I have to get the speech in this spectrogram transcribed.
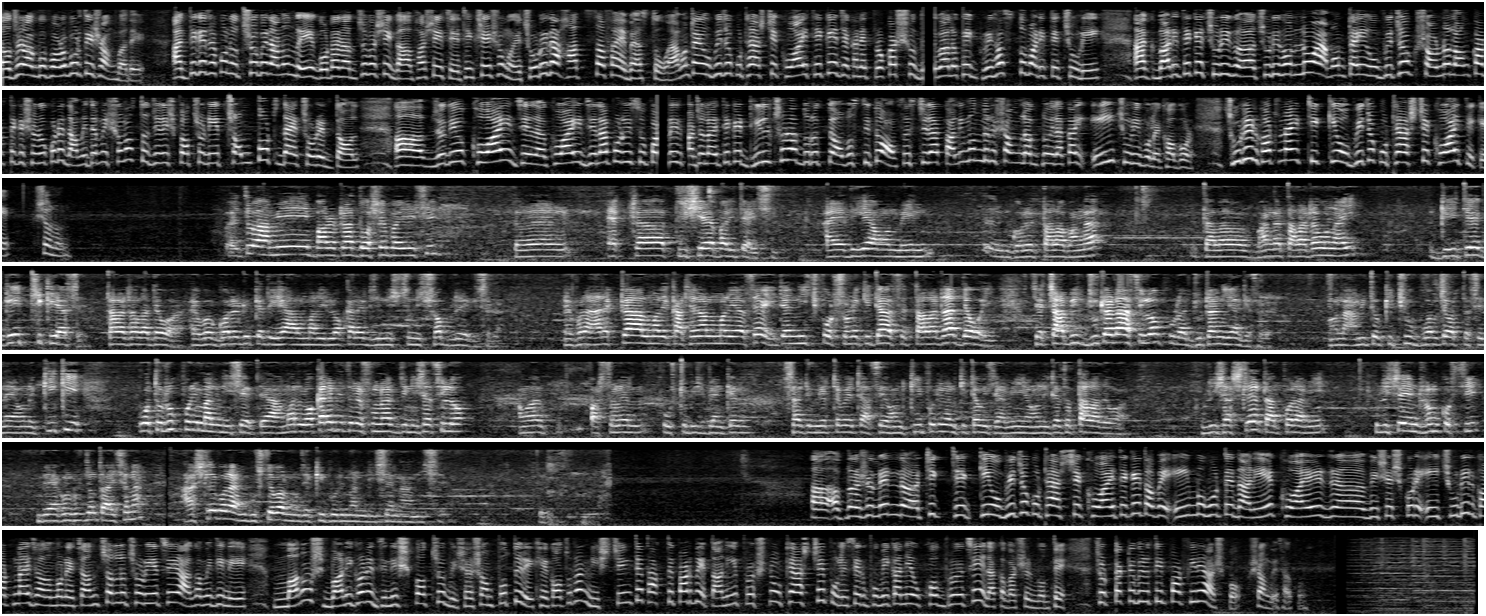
নজর রাখব পরবর্তী সংবাদে। একদিকে যখন উৎসবের আনন্দে গোটা রাজ্যবাসী গা ভাসিয়েছে, ঠিক সেই সময় চোরেরা হাত সাফায় ব্যস্ত। এমনটাই অভিযোগ উঠে আসছে খোয়াই থেকে, যেখানে প্রকাশ্য দেবালোকে গৃহস্থ বাড়িতে চুরি, এক বাড়ি থেকে চুরি চুরি হলো এমনটাই অভিযোগ। স্বর্ণ লঙ্কার থেকে শুরু করে দামি দামি সমস্ত জিনিসপত্র নিয়ে চম্পট দেয় চোরের দল। যদিও খোয়াই জেলা খোয়াই জেলা পুলিশ সুপারের কার্যালয় থেকে ঢিলছোড়া দূরত্বে অবস্থিত অফিসটিরা কালী মন্দির সংলগ্ন এলাকায় এই চুরি বলে খবর। চুরির ঘটনায় ঠিক কি অভিযোগ উঠে আসছে খোয়াই থেকে? শুনুন। এই আমি বারোটা দশে বাইরেছি একটা ত্রিশে বাড়িতে আইছি। আয়া দিয়ে আমার মেইন ঘরের তালা ভাঙা তালা ভাঙা তালাটাও নাই। গেটে গেট ঠিকই আছে, তালা টালা দেওয়া। এবার ঘরে ঢুকে দিয়ে আলমারি, লকারের জিনিস টিনিস সব লেগে গেছে। এরপরে আরেকটা আলমারি, কাঠের আলমারি আছে, এটা নিচ পোর্শনে কিটা আছে, তালাটা দেওয়াই। যে চাবির জুটাটা আছিল, পুরা জুটা নিয়ে গেছে। মানে আমি তো কিছু বলতে পারতেছি না মানে কি কি কতটুক পরিমাণ তে আমার লকারের ভিতরে সোনার জিনিস ছিল আমার পার্সোনাল পোস্ট অফিস ব্যাংকের সার্টিফিকেট টার্টিফিকেট আছে, এখন কি পরিমাণ কিটা হয়েছে আমি, এখন এটা তো তালা দেওয়া। পুলিশ আসলে, তারপর আমি পুলিশে ইনফর্ম করছি, যে এখন পর্যন্ত আইসে না। আসলে পরে আমি বুঝতে পারব যে কি পরিমাণ নিছে, না নিছে। আপনারা শুনলেন ঠিক যে কি অভিযোগ উঠে আসছে খোয়াই থেকে, তবে এই মুহূর্তে দাঁড়িয়ে খোয়াইয়ের বিশেষ করে এই চুরির ঘটনায় জনমনে চাঞ্চল্য ছড়িয়েছে। আগামী দিনে মানুষ বাড়িঘরে জিনিসপত্র, বিষয় সম্পত্তি রেখে কতটা নিশ্চিন্তে থাকতে পারবে তা নিয়ে প্রশ্ন উঠে আসছে। পুলিশের ভূমিকা নিয়েও ক্ষোভ রয়েছে এলাকাবাসীর মধ্যে। ছোট্ট একটা বিরতির পর ফিরে আসব। সঙ্গে থাকুন।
